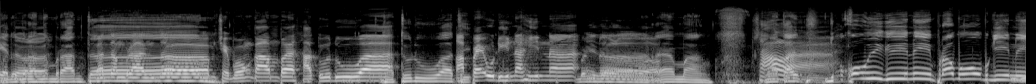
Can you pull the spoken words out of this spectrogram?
Pada gitu. berantem-berantem. Berantem-berantem, cebong kampret satu dua. Satu dua KPU dihina-hina gitu Bener loh. emang Salah. Jokowi gini Prabowo begini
